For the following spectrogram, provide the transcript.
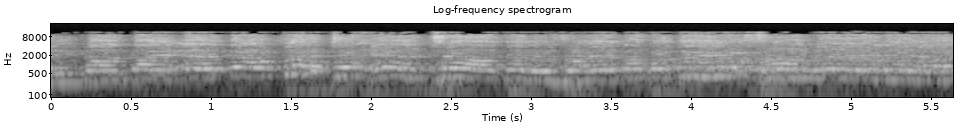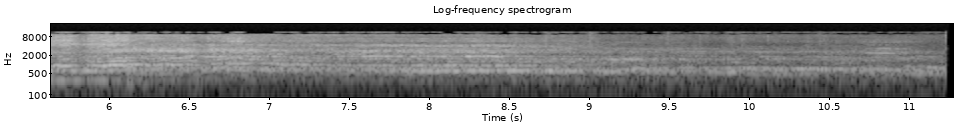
Ay, na tayo.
